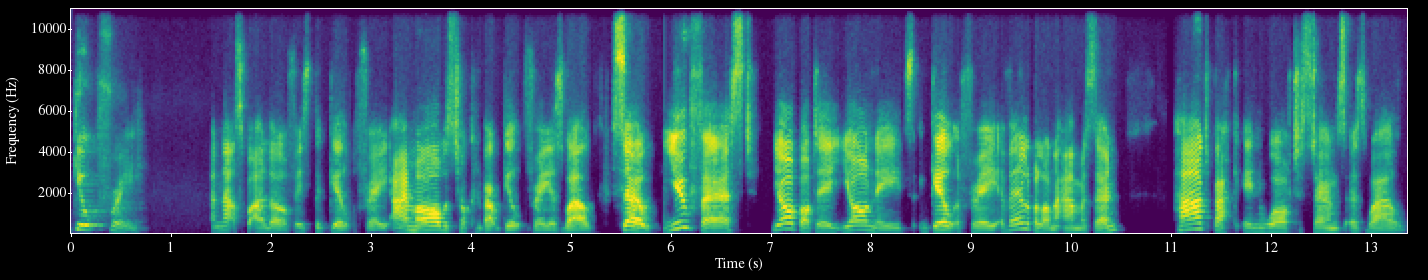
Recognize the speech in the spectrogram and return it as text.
guilt free. And that's what I love is the guilt free. I'm always talking about guilt free as well. So you first, your body, your needs, guilt free, available on Amazon, hardback in Waterstones as well.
